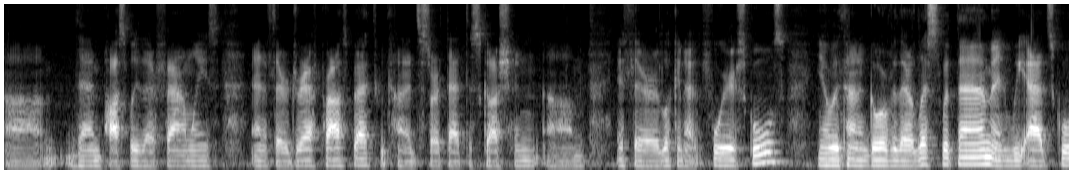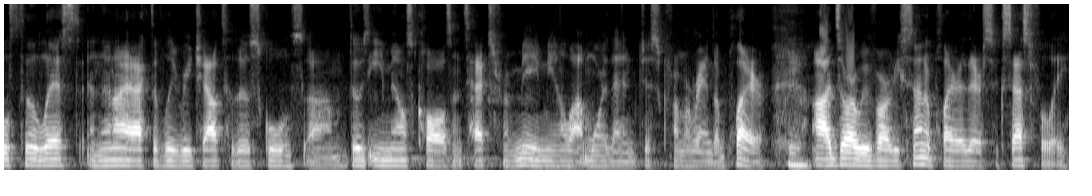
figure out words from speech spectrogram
um, then possibly their families, and if they're a draft prospect, we kind of start that discussion. Um, if they're looking at four-year schools, you know, we kind of go over their list with them, and we add schools to the list, and then I actively reach out to those schools. Um, those emails, calls, and texts from me mean a lot more than just from a random player. Yeah. Odds are we've already sent a player there successfully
